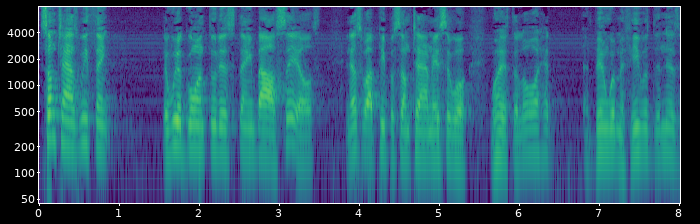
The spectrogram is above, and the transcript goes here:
Sometimes we think that we're going through this thing by ourselves, and that's why people sometimes they say, "Well, well, if the Lord had been with me, if He was in this,"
